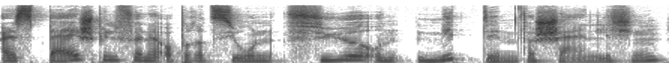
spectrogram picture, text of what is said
Als Beispiel für eine Operation für und mit dem Wahrscheinlichen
